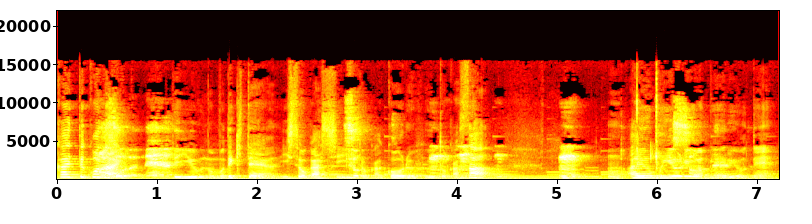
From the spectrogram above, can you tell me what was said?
帰ってこないっていうのもできたやん。忙しいとかゴルフとかさ、うんうん歩み寄りは見えるよね。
